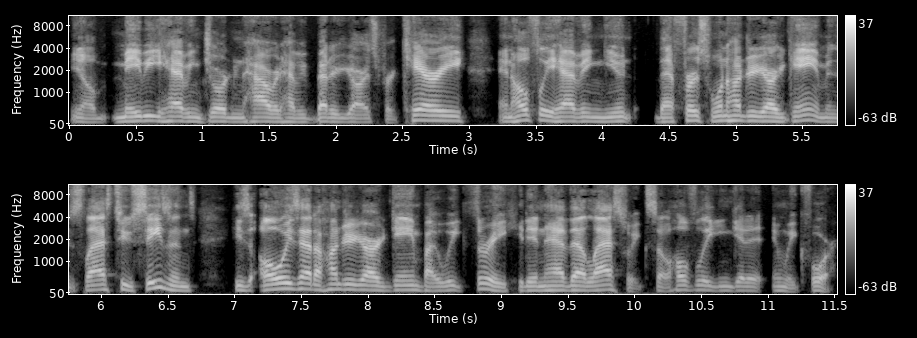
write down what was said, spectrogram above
you know, maybe having Jordan Howard having better yards per carry and hopefully having you that first 100 yard game in his last two seasons. He's always had a 100 yard game by week 3. He didn't have that last week. So hopefully he can get it in week 4.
